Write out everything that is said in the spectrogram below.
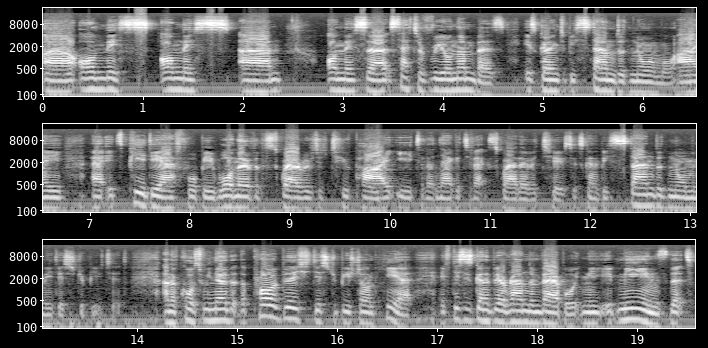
uh, on this on this um, on this uh, set of real numbers is going to be standard normal, i.e. Uh, its PDF will be 1 over the square root of 2 pi e to the negative x squared over 2, so it's going to be standard normally distributed. And of course we know that the probability distribution on here, if this is going to be a random variable, it, it means that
